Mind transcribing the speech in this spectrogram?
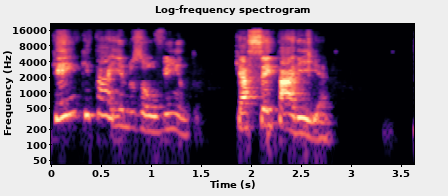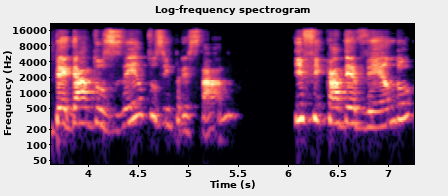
quem que está aí nos ouvindo que aceitaria pegar 200 emprestado e ficar devendo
